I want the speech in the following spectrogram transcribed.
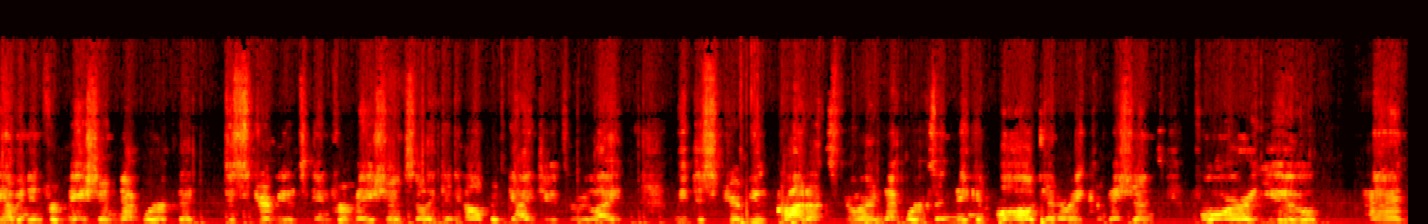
We have an information network that distributes information so it can help and guide you through life. We distribute products through our networks and they can all generate commissions for you and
